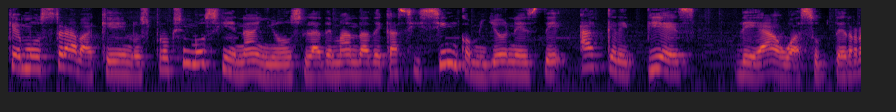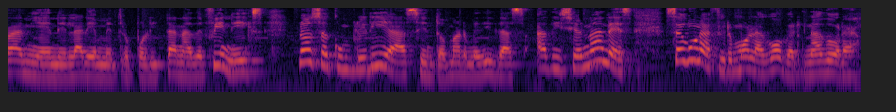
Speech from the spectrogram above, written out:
que mostraba que en los próximos 100 años la demanda de casi 5 millones de acrepies de agua subterránea en el área metropolitana de Phoenix no se cumpliría sin tomar medidas adicionales, según afirmó la gobernadora.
